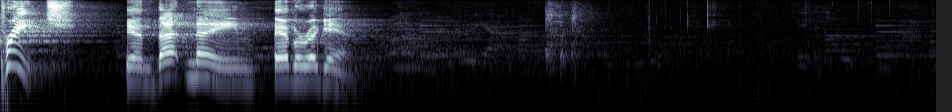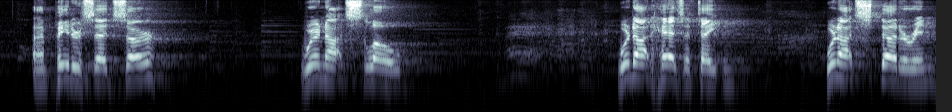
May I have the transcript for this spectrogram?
preach in that name ever again. And Peter said, Sir, we're not slow. We're not hesitating. We're not stuttering.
